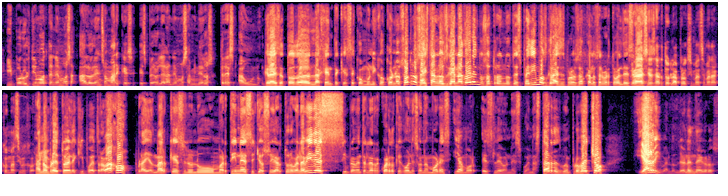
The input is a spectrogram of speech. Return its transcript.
Y por último tenemos a Lorenzo Márquez. Espero le ganemos a Mineros 3 a 1. Gracias a toda la gente que se comunicó con nosotros. Ahí están los ganadores. Nosotros nos despedimos. Gracias, profesor Carlos Alberto Valdés. Gracias, Artur. La próxima semana con más y mejor. A nombre de todo el equipo de trabajo, Brian Márquez, Lulú Martínez, yo soy Arturo Benavides. Simplemente les recuerdo que goles son amores y amor es leones. Buenas tardes, buen provecho y arriba los leones negros.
